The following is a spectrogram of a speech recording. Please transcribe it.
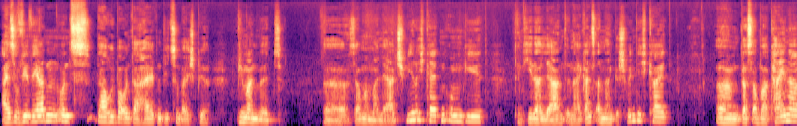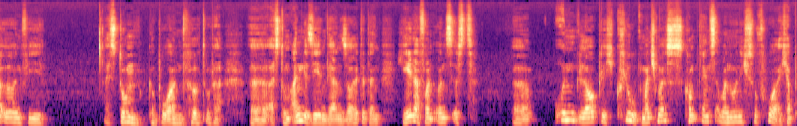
Also wir werden uns darüber unterhalten, wie zum Beispiel, wie man mit, äh, sagen wir mal, Lernschwierigkeiten umgeht, denn jeder lernt in einer ganz anderen Geschwindigkeit, ähm, dass aber keiner irgendwie als dumm geboren wird oder äh, als dumm angesehen werden sollte, denn jeder von uns ist äh, unglaublich klug. Manchmal ist, kommt es aber nur nicht so vor. Ich habe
